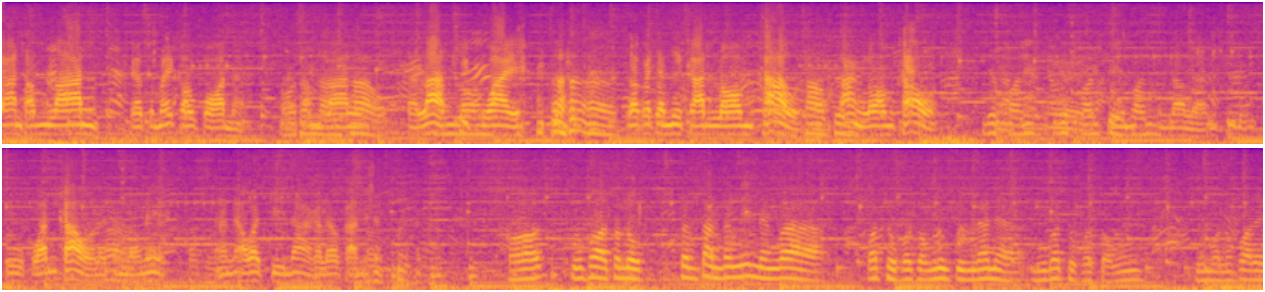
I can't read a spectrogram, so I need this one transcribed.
การทำลานแบบสมัยเก่าก่อนน่ะอ๋อทำลานข้าวแต่ลาดทิพไว้เออแล้วก็จะมีการล้อมข้าวข้าวขึ้นตั้งล้อมข้าวเรียกควันเรียกควันจูบควันนั่นแหละปลูกขวัญข้าวอะไรทำนองนี้ครับผมนั้นเอาไว้ปีหน้ากันแล้วกันขอหลวงพ่อสรุปสั้นๆตั้งนิดนึงว่าวัตถุประสงค์จริงๆแล้วเนี่ยมีวัตถุประสงค์ มีมนต์หลวงพ่อได้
